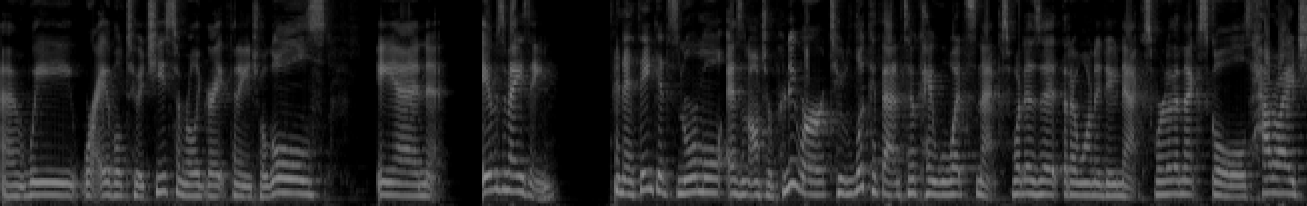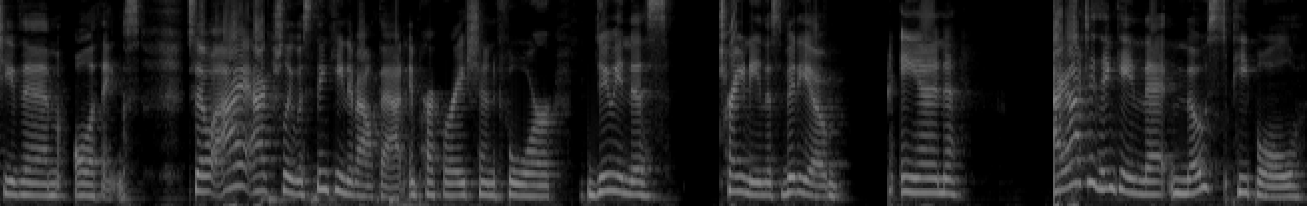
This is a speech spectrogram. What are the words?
Um, we were able to achieve some really great financial goals, and it was amazing. And I think it's normal as an entrepreneur to look at that and say, okay, well, what's next? What is it that I want to do next? What are the next goals? How do I achieve them? All the things. So I actually was thinking about that in preparation for doing this training, this video. And I got to thinking that most people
